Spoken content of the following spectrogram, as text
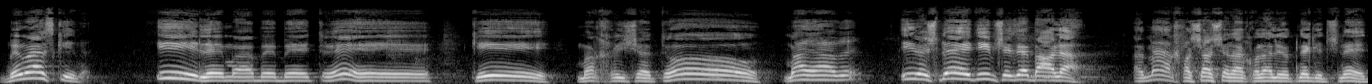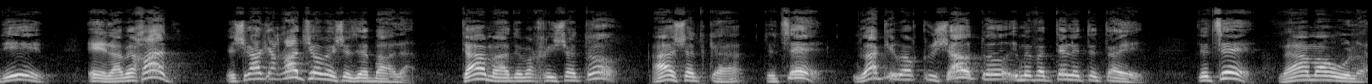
במה עסקינן? אילמה בבית ראה, כי מכחישתו, מה? אם יש שני עדים שזה בעלה, אז מה החשש שלה יכולה להיות נגד שני עדים? אלא אחד. יש רק אחד שאומר שזה בעלה. תמה דמכחישתו, אה שתקה, תצא. רק אם מכחישה אותו, היא מבטלת את העד. תצא. ואמרו לה,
